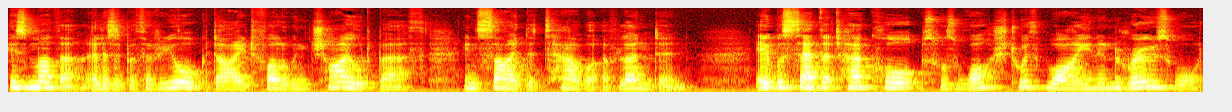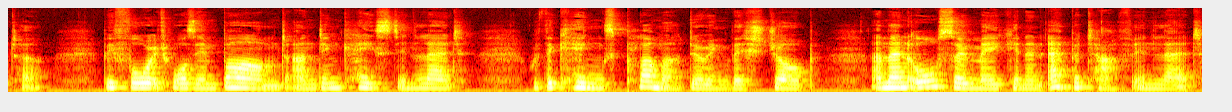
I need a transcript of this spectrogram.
his mother, Elizabeth of York, died following childbirth inside the Tower of London. It was said that her corpse was washed with wine and rose water before it was embalmed and encased in lead, with the king's plumber doing this job, and then also making an epitaph in lead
